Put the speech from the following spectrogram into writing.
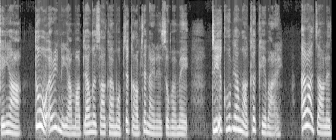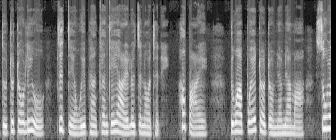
ကိန်းကသူ့ကိုအဲ့ဒီနေရာမှာပြောင်းကစားခိုင်းမှုဖြစ်ကောင်ဖြစ်နိုင်တယ်ဆိုပေမဲ့ဒီအကူပြောင်းကခက်ခဲပါတယ်။အဲ့ဒါကြောင့်လဲသူတော်တော်လေးကိုပြစ်တင်ဝေဖန်ခံခဲ့ရတယ်လို့ကျွန်တော်ထင်တယ်။ဟုတ်ပါတယ်။သူကပွဲတော်တော်များများမှာစိုးရ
